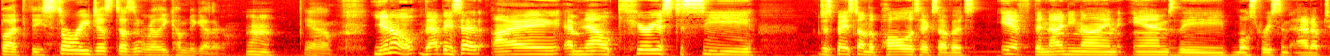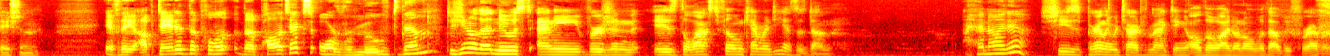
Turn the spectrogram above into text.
but the story just doesn't really come together. Yeah. You know, that being said, I am now curious to see, just based on the politics of it, if the 99 and the most recent adaptation, if they updated the pol- the politics or removed them. Did you know that newest Annie version is the last film Cameron Diaz has done? I had no idea. She's apparently retired from acting, although I don't know if that'll be forever.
